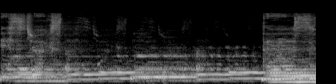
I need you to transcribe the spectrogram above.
It's just this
